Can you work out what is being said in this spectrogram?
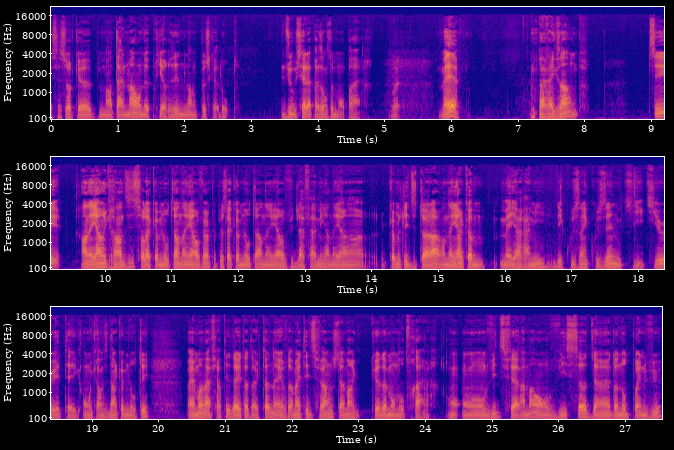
C'est sûr que mentalement, on a priorisé une langue plus que l'autre. Dû aussi à la présence de mon père. Ouais. Mais, par exemple, tu sais, en ayant grandi sur la communauté, en ayant vu un peu plus la communauté, en ayant vu de la famille, en ayant, comme je l'ai dit tout à l'heure, en ayant comme meilleur ami des cousins, cousines qui, qui eux, étaient, ont grandi dans la communauté, ben moi, ma fierté d'être autochtone a vraiment été différente justement que de mon autre frère. On, on le vit différemment, on vit ça d'un d'un autre point de vue.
